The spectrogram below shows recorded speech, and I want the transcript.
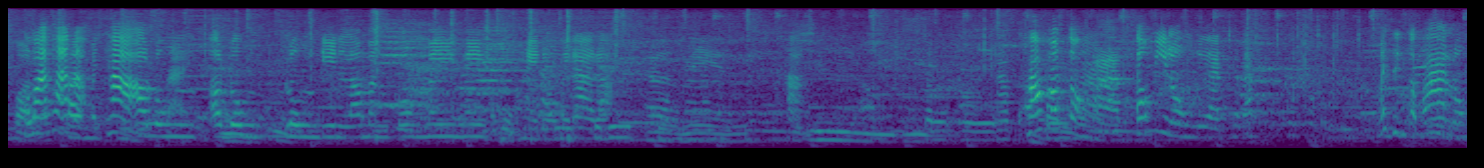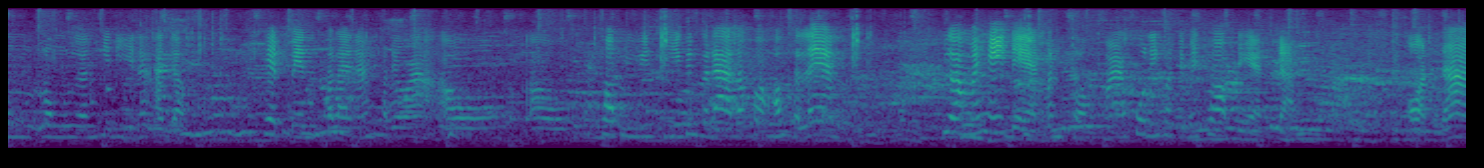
เพก่อนราะว่าถ้าค่อยมถ้าเอาลงใส่เอาลงลงดินแล้วมันก็ไม่ไม่ปลูกไฮโดรไม่ได้แล้วเออแม่นค่ะอืมเพราะเขาต้องต้องมีโรงเรือนใช่ปะไม่ถึงกับว่าโรงโรงเรือนที่ดีนะอาจจะเทศเป็นอะไรนะเขาเรียกว่าเอาเอาท่อ PVC ขึ้นก็ได้แล้วก็เอาแสลนเพื่อไม่ให้แดดมันส่องมากพวกนี้เขาจะไม่ชอบแดดจัด อ่อนได้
